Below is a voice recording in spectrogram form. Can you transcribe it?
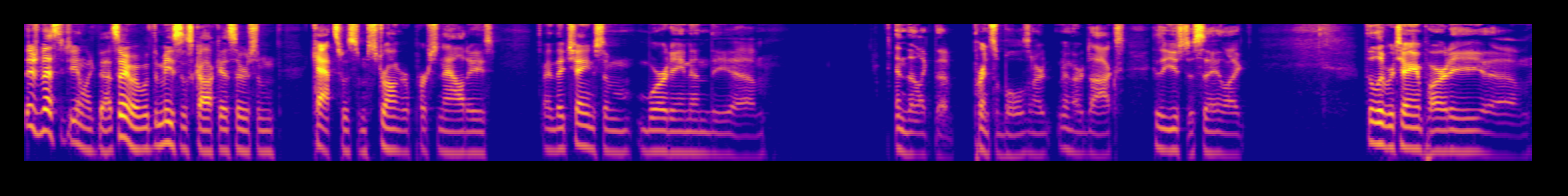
there's messaging like that. So anyway, with the Mises Caucus, there's some cats with some stronger personalities, and they changed some wording in the um, in the like the principles in our in our docs because it used to say like the Libertarian Party um,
